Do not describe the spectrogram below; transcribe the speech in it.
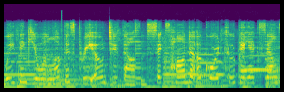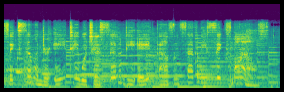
We think you will love this pre-owned 2006 Honda Accord Coupe XL 6-cylinder AT which has 78,076 miles.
